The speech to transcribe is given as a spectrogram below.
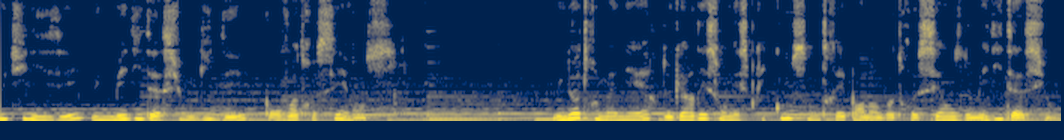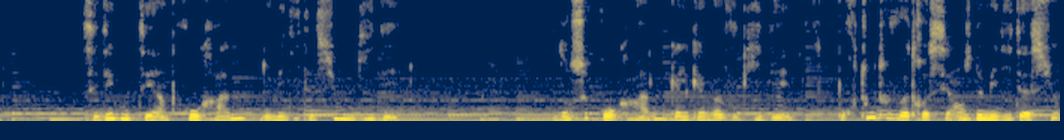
Utilisez une méditation guidée pour votre séance. Une autre manière de garder son esprit concentré pendant votre séance de méditation, c'est d'écouter un programme de méditation guidée. Dans ce programme, quelqu'un va vous guider pour toute votre séance de méditation.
